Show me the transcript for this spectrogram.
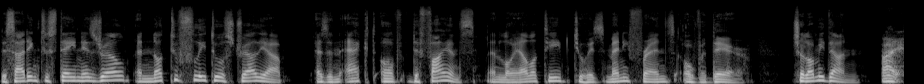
Deciding to stay in Israel and not to flee to Australia as an act of defiance and loyalty to his many friends over there. Shalom Edan. Hi.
